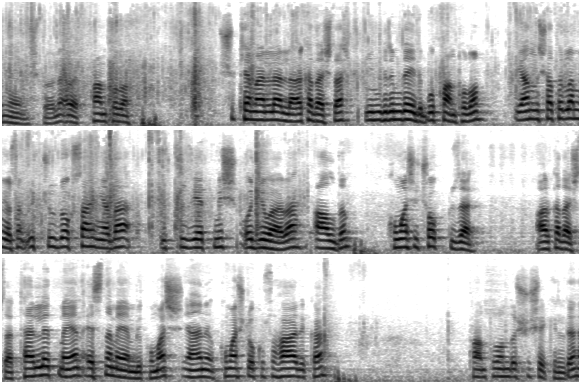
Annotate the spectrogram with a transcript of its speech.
bu neymiş böyle? Evet pantolon. Şu kemerlerle arkadaşlar indirimdeydi bu pantolon. Yanlış hatırlamıyorsam 390 ya da 370 o civara aldım. Kumaşı çok güzel. Arkadaşlar terletmeyen, esnemeyen bir kumaş. Yani kumaş dokusu harika. Pantolon da şu şekilde.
